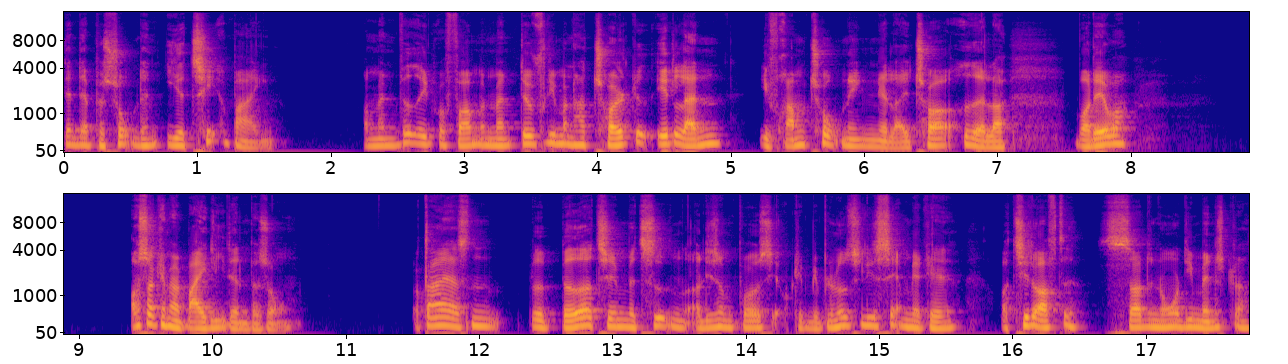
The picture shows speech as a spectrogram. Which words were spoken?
den der person, den irriterer bare en. Og man ved ikke hvorfor, men man, det er jo fordi, man har tolket et eller andet i fremtoningen, eller i tøjet, eller whatever. Og så kan man bare ikke lide den person. Og der er jeg sådan blevet bedre til med tiden, og ligesom prøve at sige, okay, vi bliver nødt til lige at se, om jeg kan... Og tit og ofte, så er det nogle af de mennesker,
